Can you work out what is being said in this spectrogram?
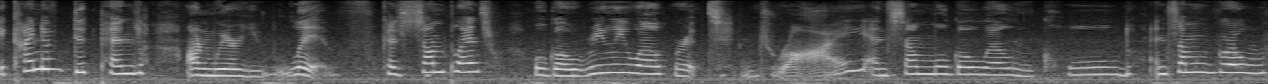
It kind of depends on where you live, because some plants will go really well where it's dry, and some will go well in cold, and some will grow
